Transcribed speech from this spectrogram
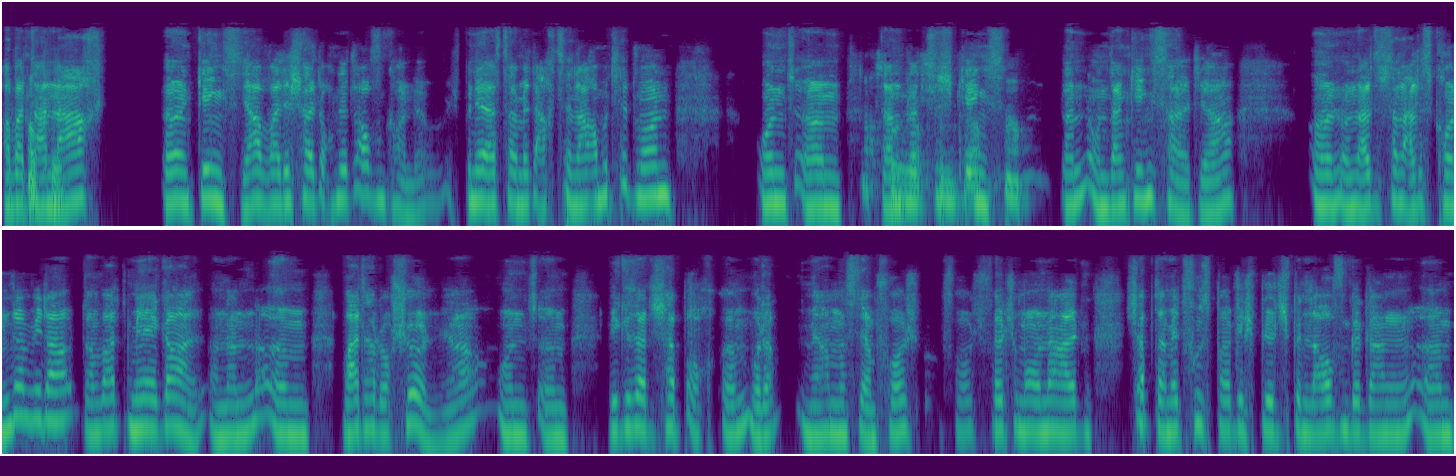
aber okay. danach äh, ging's, ja, weil ich halt auch nicht laufen konnte. Ich bin ja erst dann mit 18 Jahren mutiert worden und ähm, so, dann plötzlich ging's, ja. dann und dann ging's halt, ja. Und, und als ich dann alles konnte wieder, dann war es mir egal. Und dann ähm, war es halt auch schön, ja. Und ähm, wie gesagt, ich habe auch, ähm, oder wir haben uns ja im Vor Vorfeld schon mal unterhalten, ich habe damit Fußball gespielt, ich bin laufen gegangen, ähm,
